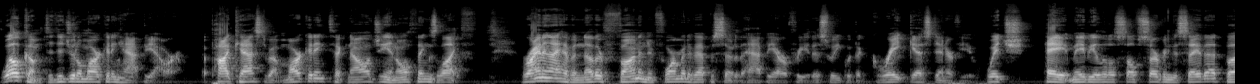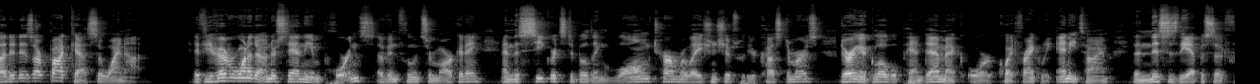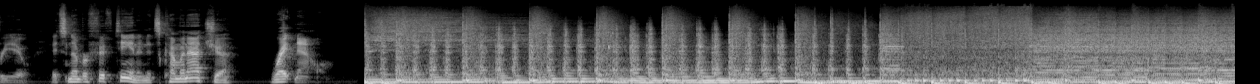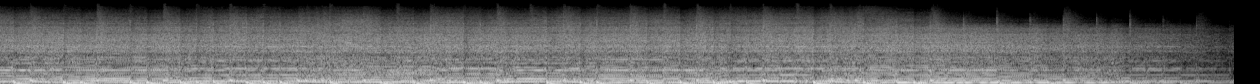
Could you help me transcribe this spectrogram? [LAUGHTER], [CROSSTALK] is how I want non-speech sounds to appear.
Welcome to Digital Marketing Happy Hour, a podcast about marketing, technology, and all things life. Ryan and I have another fun and informative episode of the Happy Hour for you this week with a great guest interview, which, hey, it may be a little self serving to say that, but it is our podcast, so why not? If you've ever wanted to understand the importance of influencer marketing and the secrets to building long-term relationships with your customers during a global pandemic, or quite frankly, any time, then this is the episode for you. It's number 15 and it's coming at you right now.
